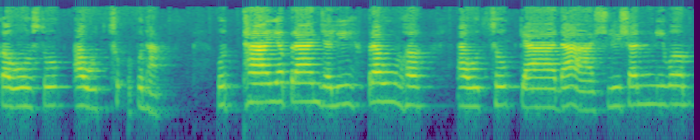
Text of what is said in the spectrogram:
कवोऽस्तु औत्सु पुनः। उत्थाय प्राञ्जलिः प्रौह औत्सुक्यादाश्लिषन्निव।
